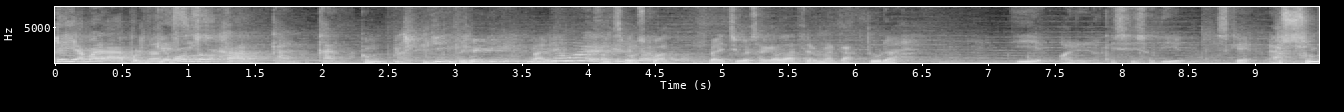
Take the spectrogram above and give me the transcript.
¿Qué llamará a la policía? Vamos sí, a bajar. Calma, calma. ¿Cómo? Vale, máximo squad. Vale, chicos, acabo de hacer una captura. Y, ole, ¿lo que es eso, tío? Es que. Es un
